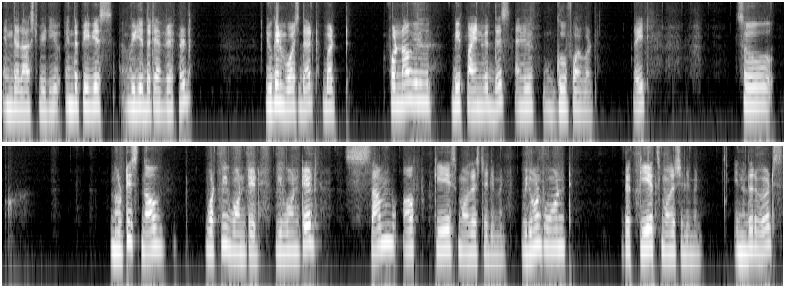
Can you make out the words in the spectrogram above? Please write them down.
in the last video in the previous video that I have referred. You can watch that but for now we'll be fine with this and we'll go forward right? So notice now what we wanted. We wanted sum of k smallest element. We don't want the kth smallest element. In other words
